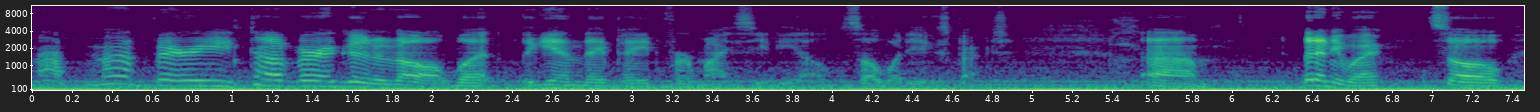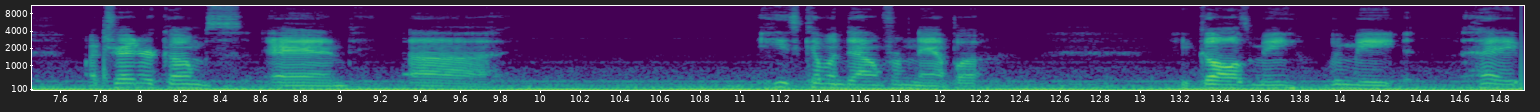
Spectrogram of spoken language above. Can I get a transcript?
not not very not very good at all. But again, they paid for my CDL, so what do you expect? Um, but anyway, so my trainer comes and uh, he's coming down from Nampa. He calls me. We meet. Hey,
